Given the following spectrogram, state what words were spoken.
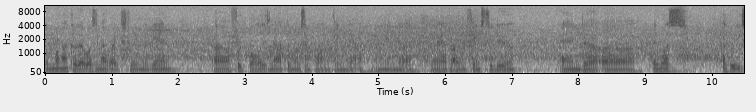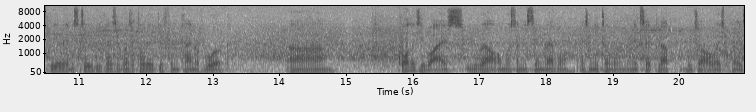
In Monaco there was another extreme again. Uh, football is not the most important thing there. I mean, uh, we have other things to do. And uh, uh it was a good experience too because it was a totally different kind of work. Um, Quality-wise, we were almost on the same level as in Italy. I mean, it's a club which always plays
